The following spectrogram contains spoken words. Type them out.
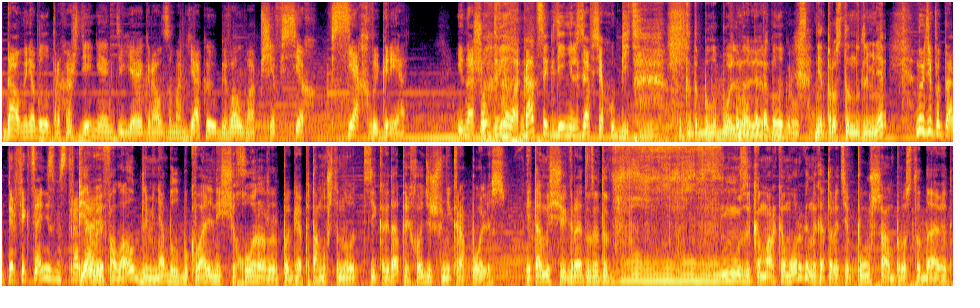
Да, у меня было прохождение, где я играл за маньяка и убивал вообще всех, всех в игре и нашел две локации, где нельзя всех убить. Вот это было больно, вот, наверное. Это было грустно. Нет, просто, ну, для меня... Ну, типа, да, перфекционизм страдает. Первый Fallout для меня был буквально еще хоррор РПГ, потому что, ну, вот ты когда приходишь в Некрополис, и там еще играет вот эта музыка Марка Моргана, которая тебе по ушам просто давит,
